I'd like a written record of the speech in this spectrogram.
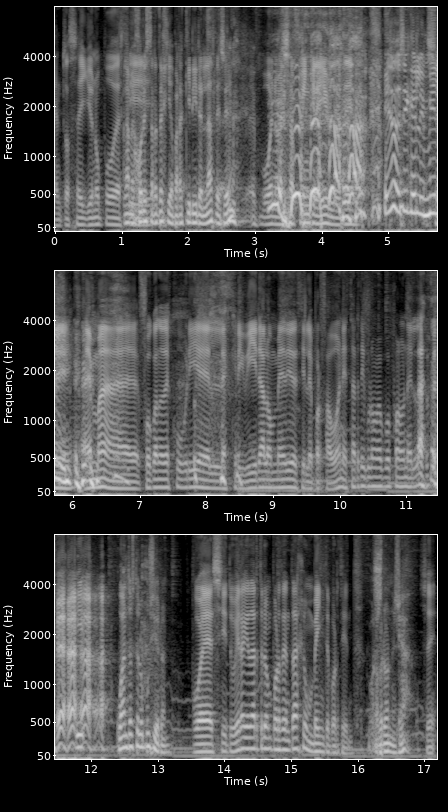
Entonces yo no puedo decir. La mejor estrategia para adquirir enlaces, ¿eh? Bueno, eso fue increíble. Eso sí que es link Sí. Es más, eh, fue cuando descubrí el escribir a los medios y decirle, por favor, en este artículo me puedes poner un enlace. ¿Y ¿Cuántos te lo pusieron? Pues si tuviera que dártelo en porcentaje, un 20%. Cabrones, ¿eh? Sí,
